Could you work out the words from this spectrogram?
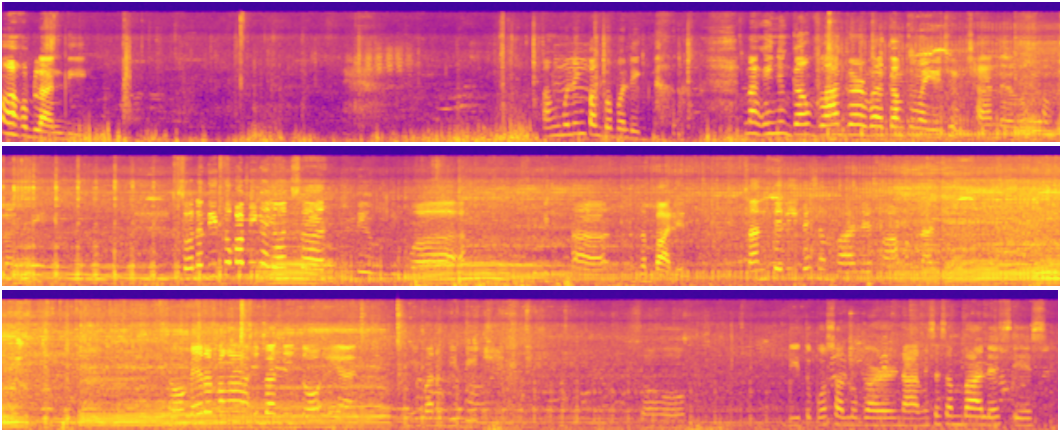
mga kablandi. Ang muling pagbabalik ng inyong gal vlogger. Welcome to my YouTube channel, mga kablandi. So, nandito kami ngayon sa Liwa, uh, Zambales. San Felipe, Zambales, mga kablandi. So, meron mga iba dito. Ayan, iba nag-beach. Dito po sa lugar namin sa Zambales is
